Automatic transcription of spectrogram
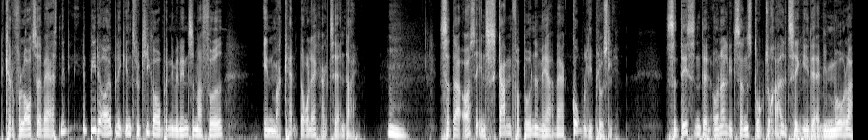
det kan du få lov til at være sådan et lille bitte øjeblik, indtil du kigger over på din veninde, som har fået en markant dårligere karakter end dig. Mm. Så der er også en skam forbundet med at være god lige pludselig. Så det er sådan den underligt sådan strukturelle ting i det, at vi måler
